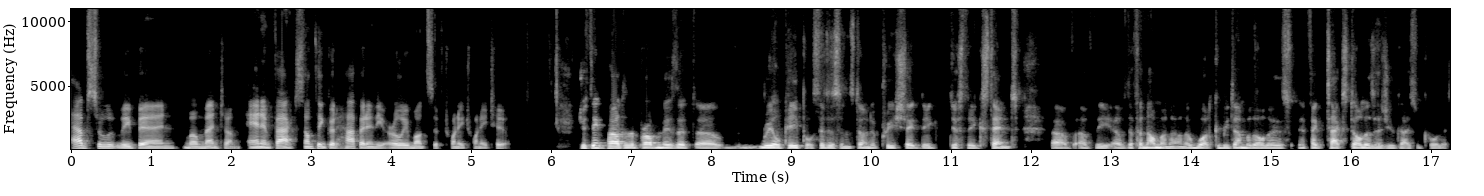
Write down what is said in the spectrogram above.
absolutely been momentum. And in fact, something could happen in the early months of 2022. Do you think part of the problem is that uh, real people, citizens, don't appreciate the, just the extent of, of the of the phenomenon and what could be done with all those, in fact, tax dollars, as you guys would call it?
